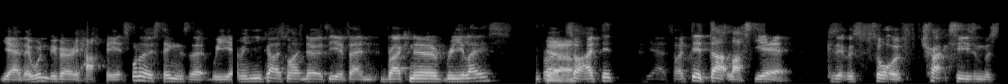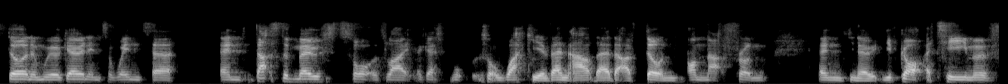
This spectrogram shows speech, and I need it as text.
Yeah, they wouldn't be very happy. It's one of those things that we. I mean, you guys might know the event Ragnar Relays. Yeah. So I did. Yeah, so I did that last year because it was sort of track season was done and we were going into winter. And that's the most sort of like, I guess, w- sort of wacky event out there that I've done on that front. And, you know, you've got a team of,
